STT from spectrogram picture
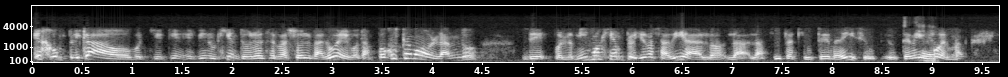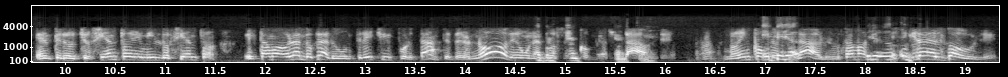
es complicado, porque es bien urgente, no se resuelva luego. Tampoco estamos hablando de, por lo mismo ejemplo, yo no sabía las cifras que usted me dice, usted me informa. Entre 800 y 1200, estamos hablando, claro, de un trecho importante, pero no de una cosa inconmensurable. ¿No? es inconmensurable, no estamos ni siquiera del doble.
